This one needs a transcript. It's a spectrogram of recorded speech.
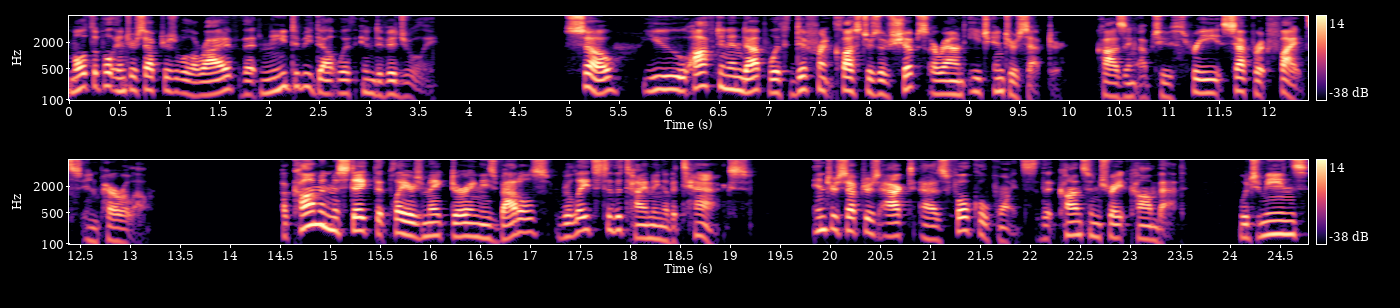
multiple interceptors will arrive that need to be dealt with individually. So, you often end up with different clusters of ships around each interceptor, causing up to three separate fights in parallel. A common mistake that players make during these battles relates to the timing of attacks. Interceptors act as focal points that concentrate combat, which means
